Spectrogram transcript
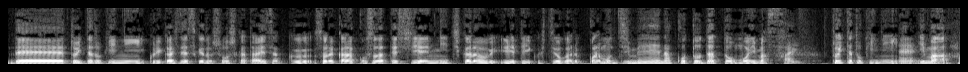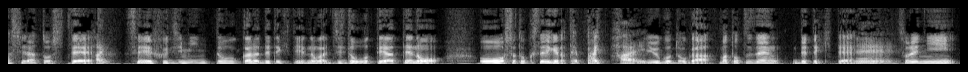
で、といったときに、繰り返しですけど、少子化対策、それから子育て支援に力を入れていく必要がある。これも自明なことだと思います。はい。といったときに、ええ、今、柱として、政府自民党から出てきているのが児童手当の所得制限の撤廃とい。うことが、まあ、突然出てきて、え、それに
